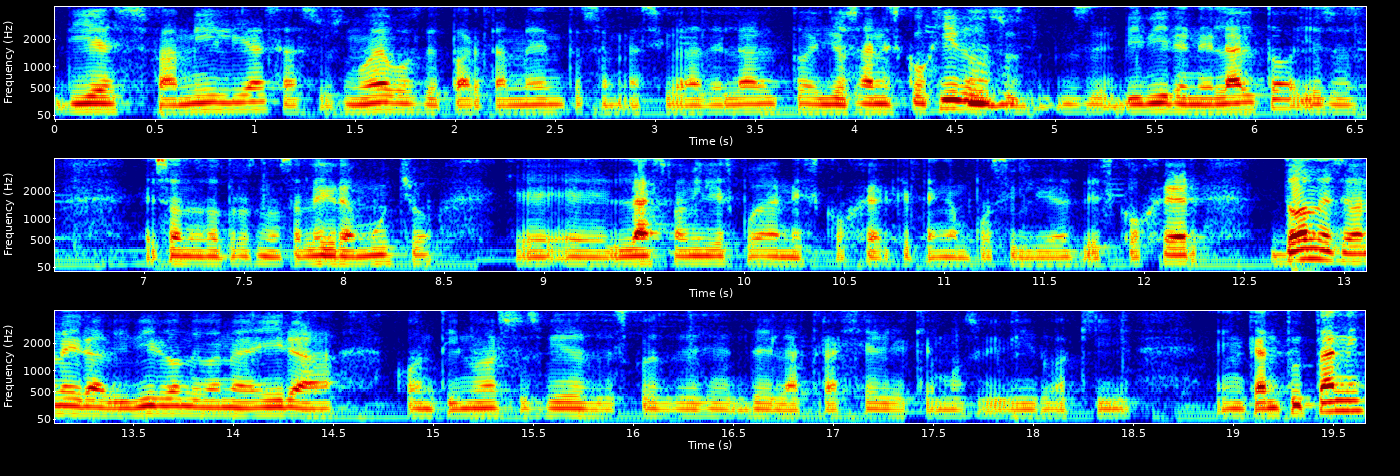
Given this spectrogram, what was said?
10 familias a sus nuevos departamentos en la ciudad del Alto. Ellos han escogido vivir en el Alto y eso, eso a nosotros nos alegra mucho, que eh, las familias puedan escoger, que tengan posibilidades de escoger dónde se van a ir a vivir, dónde van a ir a continuar sus vidas después de, la tragedia que hemos vivido aquí en Cantutani.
